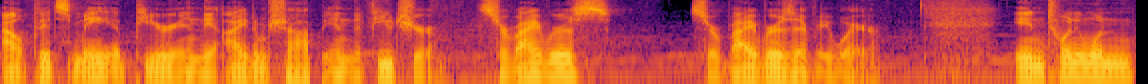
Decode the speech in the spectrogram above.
outfits may appear in the item shop in the future. Survivors, survivors everywhere. In 21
